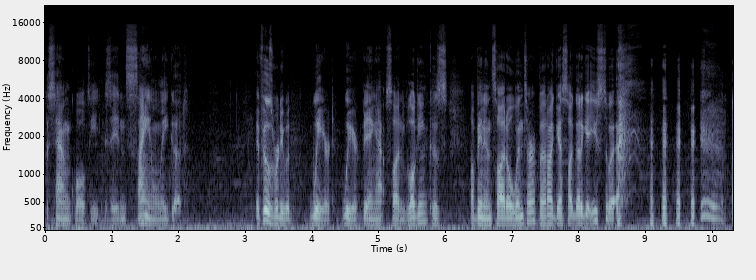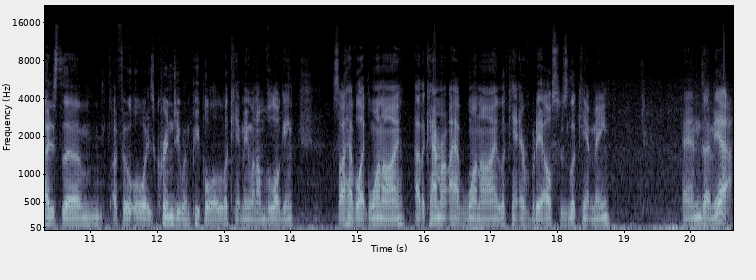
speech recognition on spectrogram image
the sound quality is insanely good. It feels really weird, weird being outside and vlogging, because I've been inside all winter, but I guess I gotta get used to it. I just, um, I feel always cringy when people are looking at me when I'm vlogging. So I have like one eye at the camera, I have one eye looking at everybody else who's looking at me. And um, yeah,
